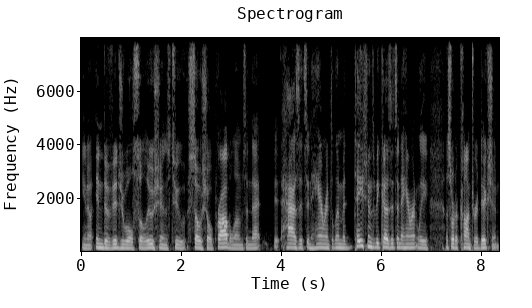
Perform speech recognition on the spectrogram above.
you know, individual solutions to social problems, and that it has its inherent limitations because it's inherently a sort of contradiction.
